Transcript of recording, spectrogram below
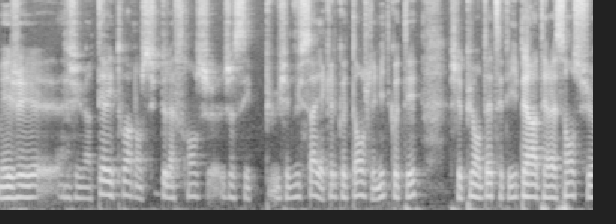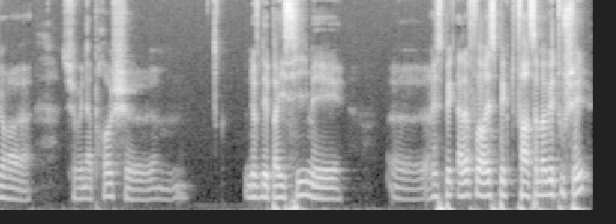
mais j'ai j'ai eu un territoire dans le sud de la France, je, je sais plus, j'ai vu ça il y a quelques temps, je l'ai mis de côté, je l'ai plus en tête, c'était hyper intéressant sur euh, sur une approche euh, ne venez pas ici, mais euh, respect, à la fois respect, enfin ça m'avait touché,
